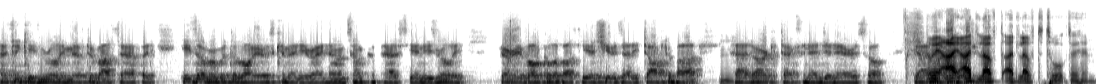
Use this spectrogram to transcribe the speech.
I think he's really miffed about that. But he's over with the lawyers committee right now in some capacity, and he's really very vocal about the issues that he talked about at architects and engineers. So, yeah, Mm. I mean, I, I'd love, to, I'd love to talk to him.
